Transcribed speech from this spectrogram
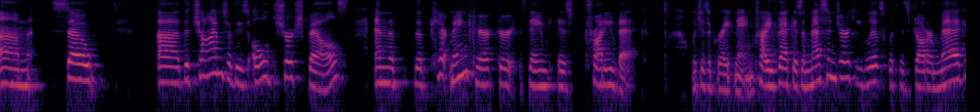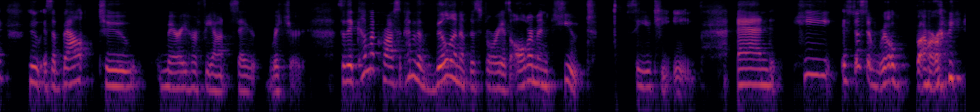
Um, so uh, the chimes are these old church bells and the, the main character is named is Trotty Veck which is a great name. Trotty Veck is a messenger. He lives with his daughter Meg, who is about to marry her fiance Richard. So they come across kind of the villain of the story is Alderman Cute, C-U-T-E. And he is just a real bummer. he,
